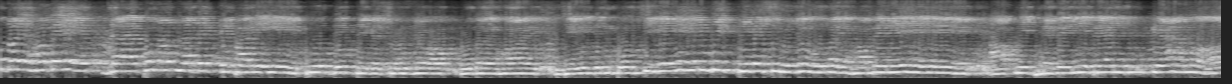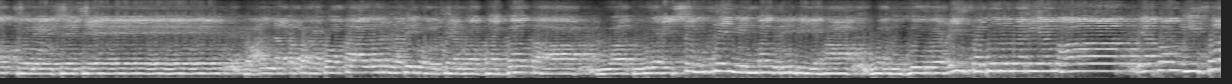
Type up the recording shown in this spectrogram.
উদয় হবে, যা এখন আমরা দেখতে পারি। পূর্ব দিক থেকে সূর্য উদয় হয়, যেই দিন পশ্চিম দিক থেকে সূর্য উদয় হবে রে। মাগরিবিহা ওয়া নুজুলু ঈসা ইবনে মারইয়ামা এবং ঈসা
